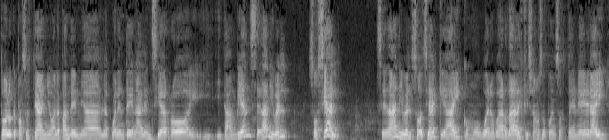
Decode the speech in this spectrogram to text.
todo lo que pasó este año, a la pandemia, la cuarentena, el encierro, y también se da a nivel social. Se da a nivel social que hay como, bueno, verdades que ya no se pueden sostener, hay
